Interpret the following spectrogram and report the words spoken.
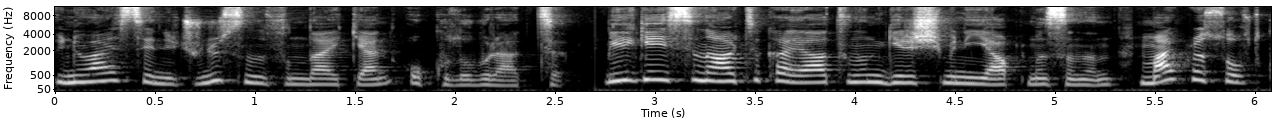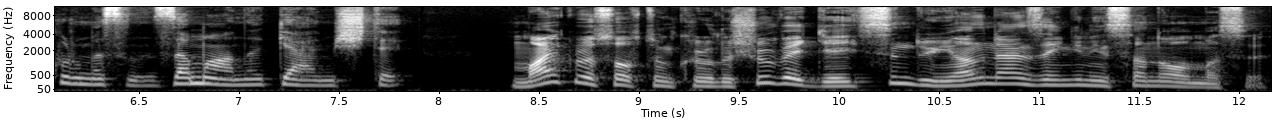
üniversitenin 3. sınıfındayken okulu bıraktı. Bill Gates'in artık hayatının girişimini yapmasının, Microsoft kurmasının zamanı gelmişti. Microsoft'un kuruluşu ve Gates'in dünyanın en zengin insanı olması.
